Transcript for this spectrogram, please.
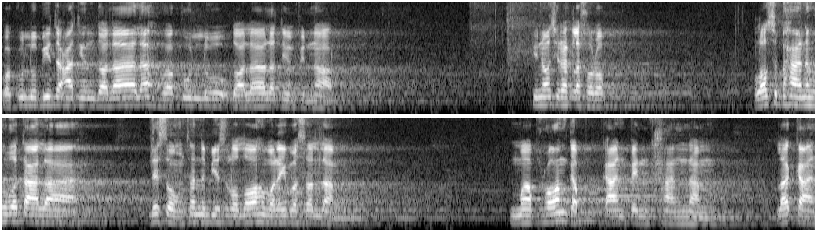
وكل بدعة ضلالة وكل ضلالة في النار พี่น้องที่รักและเคารพอัลลอฮฺสุบฮานะฮูวะตะอาลา ได้ส่งท่านนบีสุลต่านละฮ์อะลัยฮิวะสัลลัมมาพร้อมกับการเป็นทางนำและการ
